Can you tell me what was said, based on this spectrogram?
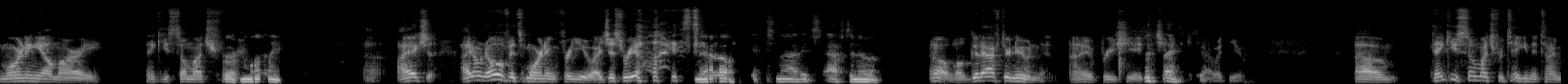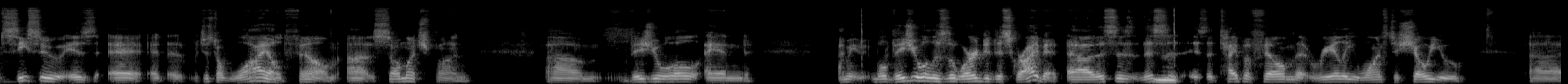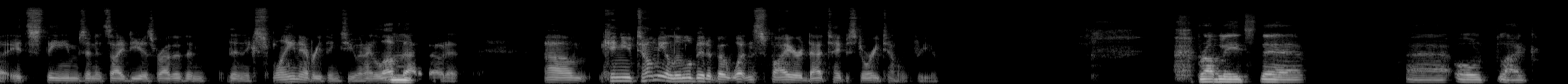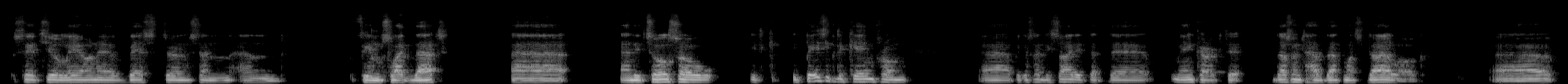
morning, Jalmari. Thank you so much for. Good morning. Uh, I actually, I don't know if it's morning for you. I just realized. No, it's not. It's afternoon. Oh well, good afternoon then. I appreciate the chance to chat with you. Um, thank you so much for taking the time. Sisu is a, a, a, just a wild film. Uh, so much fun, um, visual and. I mean, well, visual is the word to describe it. Uh, this is this mm. is the type of film that really wants to show you uh, its themes and its ideas rather than than explain everything to you, and I love mm. that about it. Um, can you tell me a little bit about what inspired that type of storytelling for you? Probably it's the uh, old like Sergio Leone westerns and and films like that, uh, and it's also it it basically came from uh, because I decided that the main character doesn't have that much dialogue uh,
